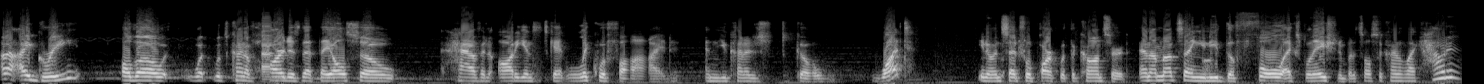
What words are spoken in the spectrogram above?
I, I agree. Although what what's kind of hard is that they also have an audience get liquefied, and you kind of just go, "What?" You know, in Central Park with the concert. And I'm not saying you need the full explanation, but it's also kind of like, how did?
